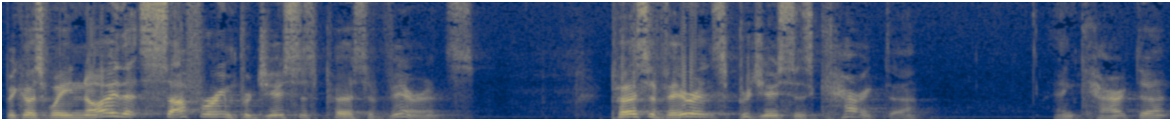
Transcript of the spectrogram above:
because we know that suffering produces perseverance, perseverance produces character, and character,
